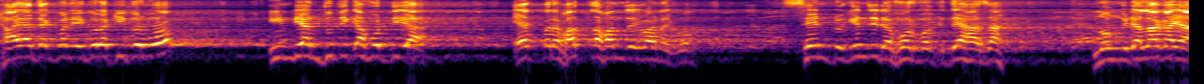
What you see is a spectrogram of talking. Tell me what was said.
খায়া দেখবেন এগুলো কি করব? ইন্ডিয়ান ধুতি কাপড় দিয়া একবারে ভাতলা ভাঞ্জাই বানাইবো। সেন্টু গেঞ্জিটা পরবো, দেখা যা। লঙ্গিটা লাগায়া,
